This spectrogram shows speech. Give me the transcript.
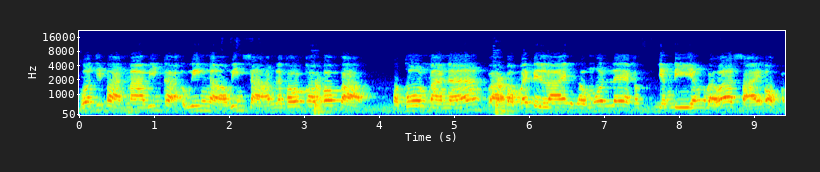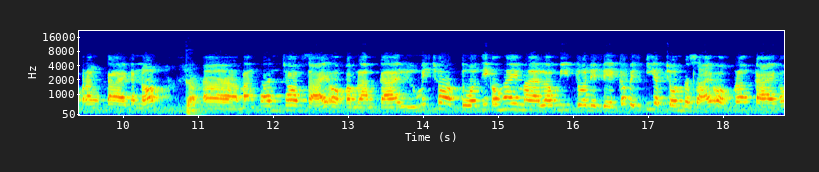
งวดที่ผ่านมาวิ่งกะวิ่งเอ่อวิ่งสามแล้วเขาเขาก็ฝาก ขอโทษมานะฝากบอกไม่เป็นไรเรางวดแรกก็ยังดียังแบบว่าสายออกกำลังกายกันเนาะครับอ่าบางท่านชอบสายออกกำลังกายหรือไม่ชอบตัวที่เขาให้มา เรามีตัวเด็กๆก็ไปเทียบชนกับสายออกกำลังกายเขา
